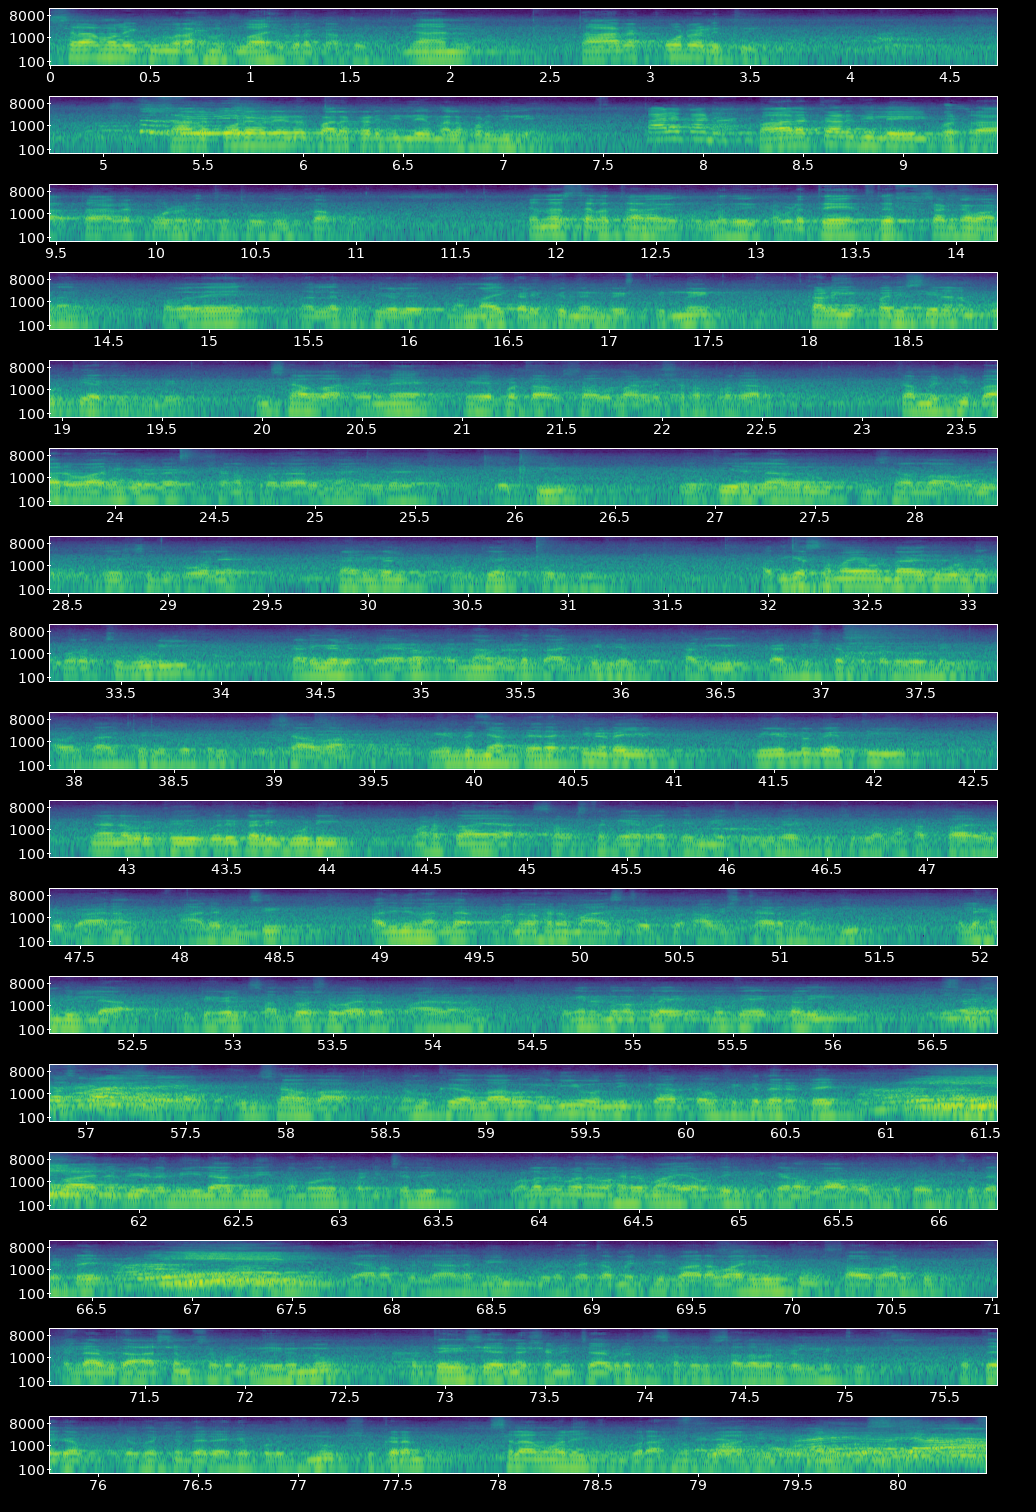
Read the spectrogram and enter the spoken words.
അസ്സാം വലൈക്കും വറഹമത്തല്ലാഹി വർക്കാത്തു ഞാൻ താഴക്കോട് അടുത്ത് താഴക്കോട് എവിടെയാണ്? പാലക്കാട് ജില്ല മലപ്പുറം ജില്ല? പാലക്കാട്. പാലക്കാട് ജില്ലയിൽപ്പെട്ട താഴക്കോട് അടുത്ത് തൊടുക്കാപ്പ് എന്ന സ്ഥലത്താണ് ഉള്ളത്. അവിടുത്തെ ദഫ് സംഘമാണ്. വളരെ നല്ല കുട്ടികൾ നന്നായി കളിക്കുന്നുണ്ട്. ഇന്ന് കളി പരിശീലനം പൂർത്തിയാക്കിയിട്ടുണ്ട്. ഇൻഷാല്ല എന്നെ പ്രിയപ്പെട്ട ഉസ്താദുമാരുടെ ക്ഷണപ്രകാരം. കമ്മിറ്റി ഭാരവാഹികളുടെ ക്ഷണപ്രകാരം ഞാനിവിടെ എത്തി. എത്തി എല്ലാവരും ഇൻഷാല്ല അവർ ഉദ്ദേശിച്ചതുപോലെ കളികൾ പൂർത്തിയാക്കി കൊടുത്തു. അധിക സമയം ഉണ്ടായതുകൊണ്ട് കുറച്ചുകൂടി കളികൾ വേണം എന്ന അവരുടെ താല്പര്യം കളി കണ്ടിഷ്ടപ്പെട്ടതുകൊണ്ട് അവർ താല്പര്യപ്പെട്ടു. ഇൻഷാല്ല വീണ്ടും ഞാൻ തിരക്കിനിടയിൽ വീണ്ടും എത്തി. ഞാൻ അവർക്ക് ഒരു കളി കൂടി മഹത്തായ സമസ്ത കേരള ജമിയത്തുകളെക്കുറിച്ചുള്ള മഹത്തായ ഒരു ഗാനം ആലപിച്ച് അതിന് നല്ല മനോഹരമായ സ്റ്റെപ്പ് ആവിഷ്കാരം നൽകി. അലഹമില്ല കുട്ടികൾ സന്തോഷവാരന്മാരാണ്. എങ്ങനെയുണ്ട് മക്കളെ? ഇന്നത്തെ കളി? ഇൻഷാല്ല നമുക്ക് അള്ളാഹു ഇനിയും ഒന്നിക്കാൻ തൗഫിക്ക് തരട്ടെ. ഹബീബായ നബിയുടെ മീലാദിന് നമ്മൾ പഠിച്ചത് വളരെ മനോഹരമായി അവതരിപ്പിക്കാൻ അള്ളാഹു നമുക്ക് തൗഫിക്ക് തരട്ടെ. ആലമീൻ. ഇവിടുത്തെ കമ്മിറ്റി ഭാരവാഹികൾക്കും ഉസ്താദുമാർക്കും എല്ലാവിധ ആശംസകളും നേരുന്നു. പ്രത്യേകിച്ച് എന്നെ ക്ഷണിച്ച ഇവിടുത്തെ സദർ സദവറുകളിലേക്ക് പ്രത്യേകം കൃതജ്ഞത രേഖപ്പെടുത്തുന്നു. ശുക്രൻ. അസ്സാം വലൈക്കും വാഹമത്തല്ലാഹി വാബർക്കാത്തു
